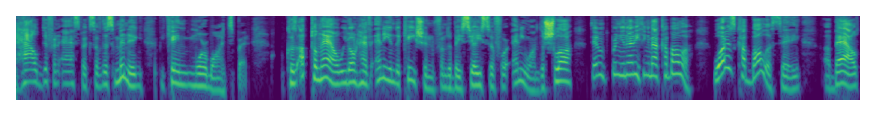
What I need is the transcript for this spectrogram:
how different aspects of this minig became more widespread. Because up till now, we don't have any indication from the Beis Yosef or anyone, the Shla, they don't bring in anything about Kabbalah. What does Kabbalah say about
